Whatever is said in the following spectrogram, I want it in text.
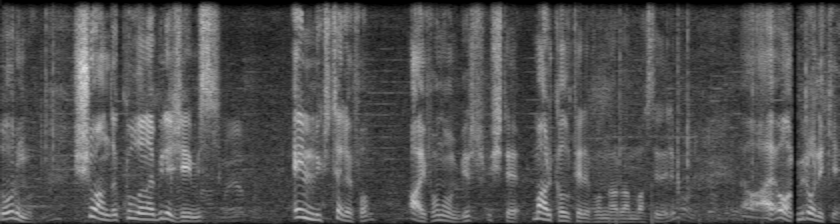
Doğru mu? Şu anda kullanabileceğimiz en lüks telefon iPhone 11. İşte markalı telefonlardan bahsedelim. Ay, 11 12.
